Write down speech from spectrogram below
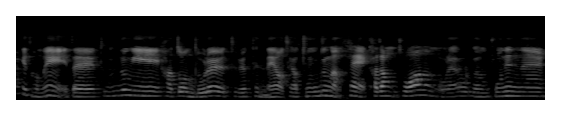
하기 전에 이제 둥둥이 가져온 노래를 들을 텐데요. 제가 둥둥한테 가장 좋아하는 노래 혹은 본인을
